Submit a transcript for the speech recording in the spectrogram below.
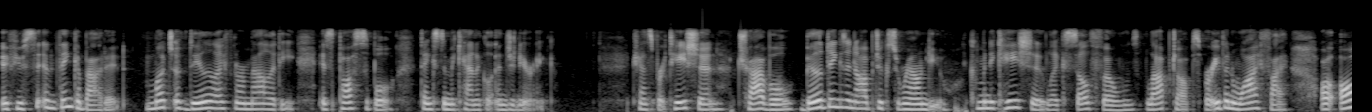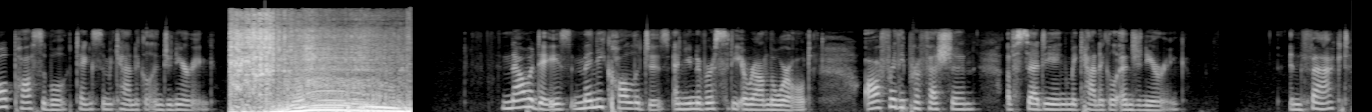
If you sit and think about it, much of daily life normality is possible thanks to mechanical engineering transportation, travel, buildings and objects around you, communication like cell phones, laptops, or even Wi Fi are all possible thanks to mechanical engineering. Nowadays, many colleges and universities around the world offer the profession of studying mechanical engineering. In fact,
